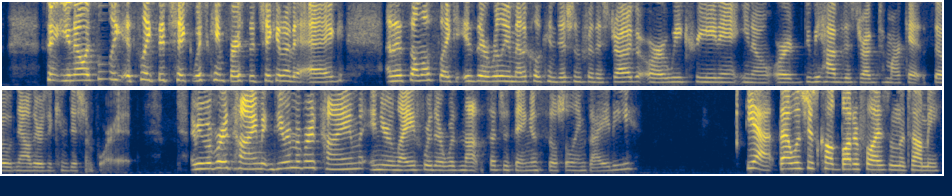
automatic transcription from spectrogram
so you know, it's like it's like the chick, which came first, the chicken or the egg? And it's almost like, is there really a medical condition for this drug, or are we creating, you know, or do we have this drug to market so now there's a condition for it? I remember a time, do you remember a time in your life where there was not such a thing as social anxiety? Yeah, that was just called butterflies in the tummy.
